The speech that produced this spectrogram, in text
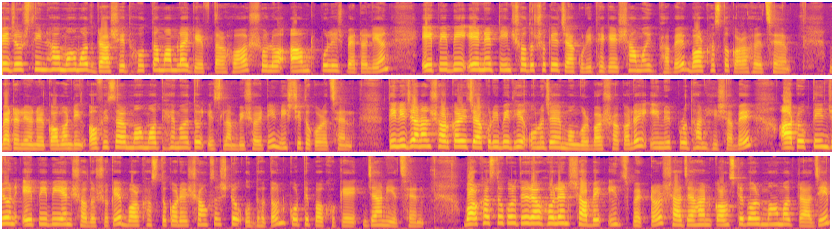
মেজর সিনহা মোহাম্মদ রাশেদ হত্যা মামলায় গ্রেফতার হওয়া ষোলো আর্মড পুলিশ ব্যাটালিয়ন এপিবিএন এর তিন সদস্যকে চাকুরি থেকে সাময়িকভাবে বরখাস্ত করা হয়েছে। ব্যাটালিয়নের কমান্ডিং অফিসার মোহাম্মদ হেমায়তুল ইসলাম বিষয়টি নিশ্চিত করেছেন। তিনি জানান, সরকারি চাকুরি বিধি অনুযায়ী মঙ্গলবার সকালে ইউনিট প্রধান হিসাবে আটক তিনজন এপিবিএন সদস্যকে বরখাস্ত করে সংশ্লিষ্ট উদ্ধতন কর্তৃপক্ষকে জানিয়েছেন। বরখাস্তকর্তারা হলেন সাবেক ইন্সপেক্টর শাহজাহান কনস্টেবল মোহাম্মদ রাজীব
